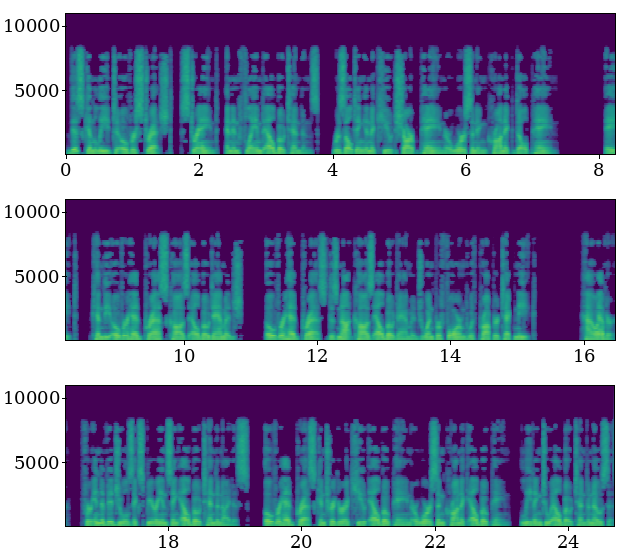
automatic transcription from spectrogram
This can lead to overstretched, strained, and inflamed elbow tendons, resulting in acute sharp pain or worsening chronic dull pain. 8. Can the overhead press cause elbow damage? Overhead press does not cause elbow damage when performed with proper technique. However, for individuals experiencing elbow tendonitis, overhead press can trigger acute elbow pain or worsen chronic elbow pain, leading to elbow tendinosis.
